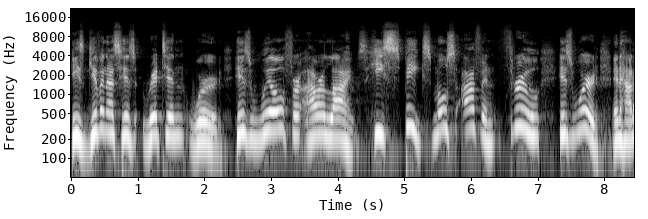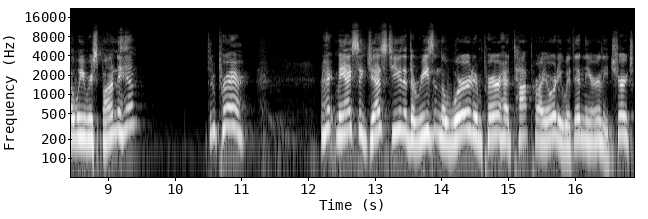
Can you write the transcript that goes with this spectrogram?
He's given us His written word, His will for our lives. He speaks most often through His word. And how do we respond to Him? Through prayer. Right? May I suggest to you that the reason the word and prayer had top priority within the early church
